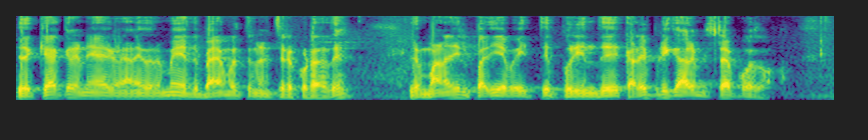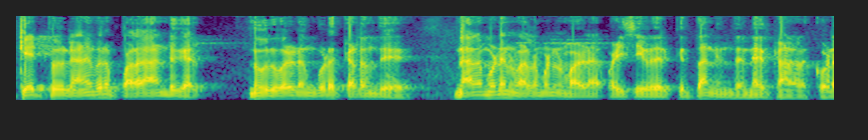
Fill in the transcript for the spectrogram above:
இதை கேட்குற நேயர்கள் அனைவருமே இது பயமுறுத்த நினச்சிடக்கூடாது. இது மனதில் பதிய வைத்து புரிந்து கடைப்பிடிக்க ஆரம்பிச்சிட்டா போதும். கேட்பவர்கள் அனைவரும் பல ஆண்டுகள் நூறு வருடம் கூட கடந்து நலமுடன் வளமுடன் வாழ வழி செய்வதற்குத்தான் இந்த நேர்காணல் கூட.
